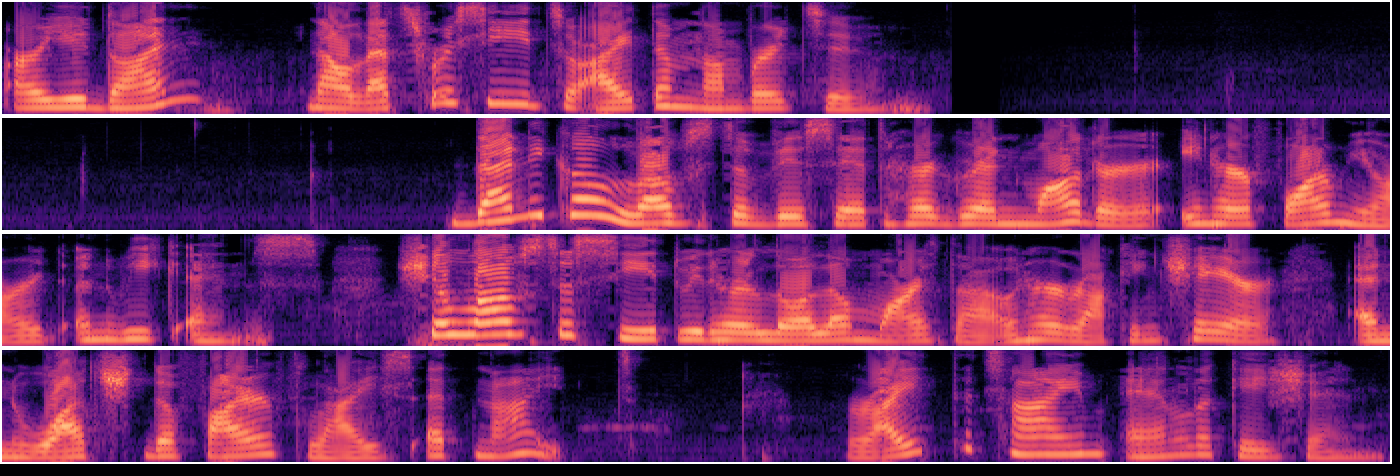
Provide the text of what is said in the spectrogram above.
Are you done? Now let's proceed to item number two. Danica loves to visit her grandmother in her farmyard on weekends. She loves to sit with her Lola Martha on her rocking chair and watch the fireflies at night. Write the time and location.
